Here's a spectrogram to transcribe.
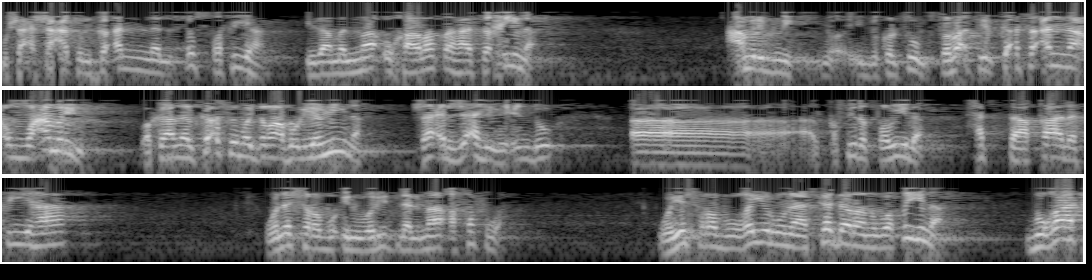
مشعشعة كأن الحص فيها. إذا ما الماء خالطها سخينة عمرو بن ابن كلثوم صبأت الكأس أن أم عمرو وكان الكأس مجراه اليمين شاعر جاهلي عنده القصيدة الطويلة حتى قال فيها ونشرب إن وردنا الماء صفوة ويشرب غيرنا كدرا وطينا بغاة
